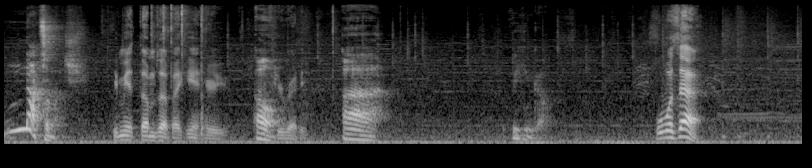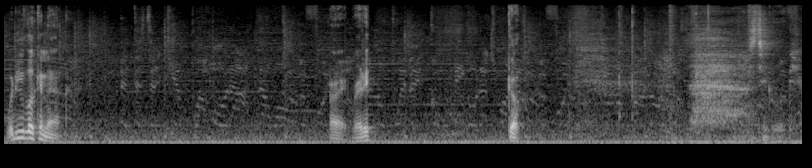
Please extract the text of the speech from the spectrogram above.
not so much. Give me a thumbs up. I can't hear you. Oh. If you're ready. Uh, we can go. What was that? What are you looking at? All right, ready? Go. Let's take a look here.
